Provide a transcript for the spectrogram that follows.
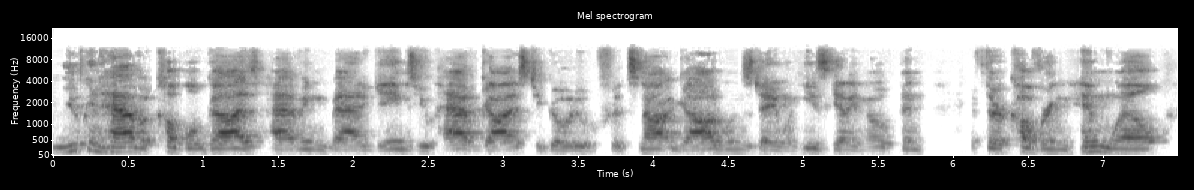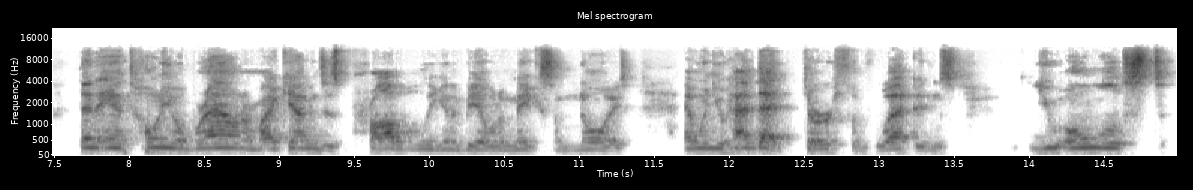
you can have a couple guys having bad games. You have guys to go to. If it's not Godwin's day when he's getting open, if they're covering him well, then Antonio Brown or Mike Evans is probably going to be able to make some noise. And when you had that dearth of weapons, you almost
